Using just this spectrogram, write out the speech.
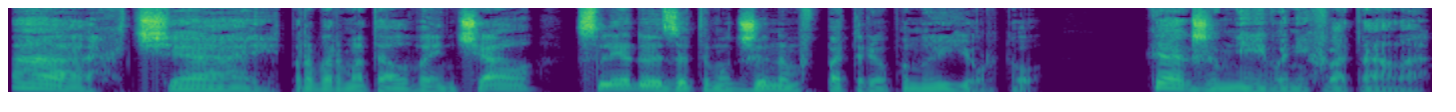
«Ах, чай!» — пробормотал Вэн Чао, следуя за Темуджином в потрепанную юрту. «Как же мне его не хватало!»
